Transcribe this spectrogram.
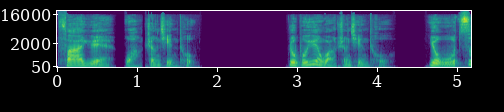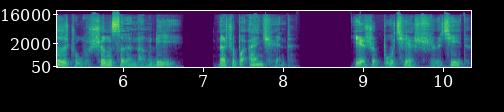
发愿往生净土。若不愿往生净土，又无自主生死的能力，那是不安全的，也是不切实际的。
